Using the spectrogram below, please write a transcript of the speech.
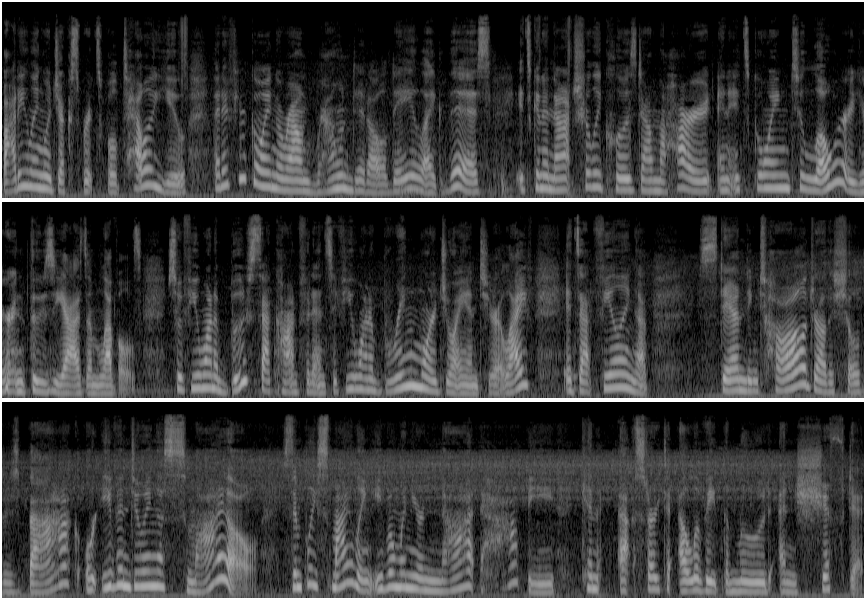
body language experts will tell you that if you're going around rounded all day like this, it's going to naturally close down the heart and it's going to lower your enthusiasm levels. So, if you want to boost that confidence, if you want to bring more joy into your life, it's that feeling of standing tall, draw the shoulders back, or even doing a smile Simply smiling, even when you're not happy, can uh, start to elevate the mood and shift it.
